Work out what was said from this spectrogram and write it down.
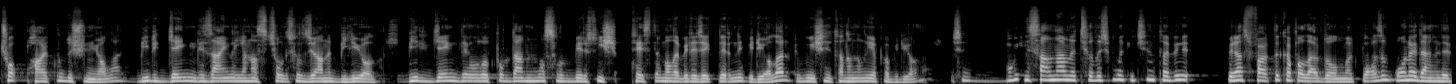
çok farklı düşünüyorlar. Bir game designer'la nasıl çalışılacağını biliyorlar. Bir game developer'dan nasıl bir iş teslim alabileceklerini biliyorlar. Bu işin tanımını yapabiliyorlar. Şimdi bu insanlarla çalışmak için tabii biraz farklı kafalarda olmak lazım. O nedenle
